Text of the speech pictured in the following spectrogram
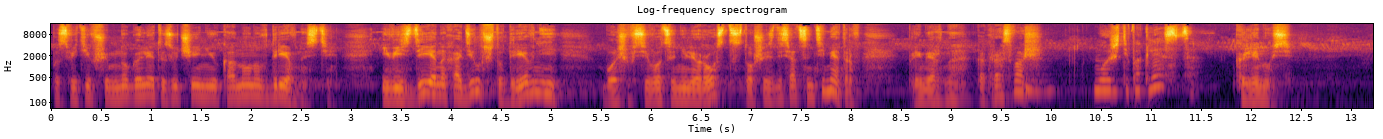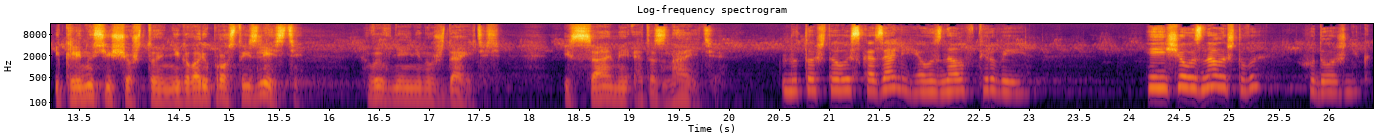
посвятивший много лет изучению канонов древности. И везде я находил, что древние больше всего ценили рост 160 сантиметров. Примерно как раз ваш. Можете поклясться? Клянусь. И клянусь еще, что не говорю просто из лести. Вы в ней не нуждаетесь и сами это знаете. Но то, что вы сказали, я узнала впервые. И еще узнала, что вы художник,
